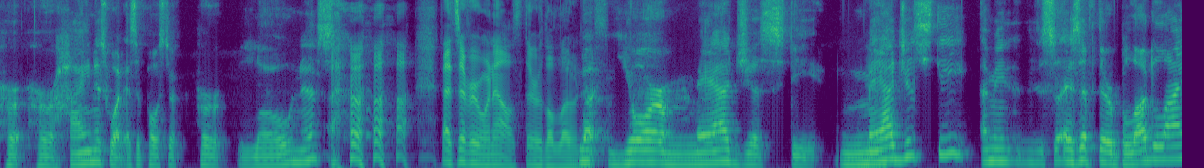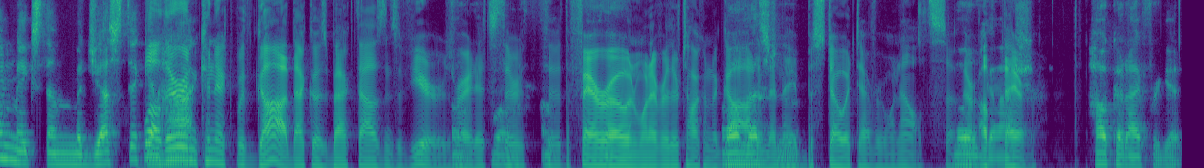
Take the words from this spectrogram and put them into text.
her her highness what as opposed to her lowness? That's everyone else. They're the lowness. Your majesty majesty? I mean as if their bloodline makes them majestic well they're high. in connect with god. That goes back thousands of years oh, right? It's well, they're, oh, the pharaoh and whatever. They're talking to oh, god oh, and then true. they bestow it to everyone else. So oh, they're up gosh. there. How could i forget?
